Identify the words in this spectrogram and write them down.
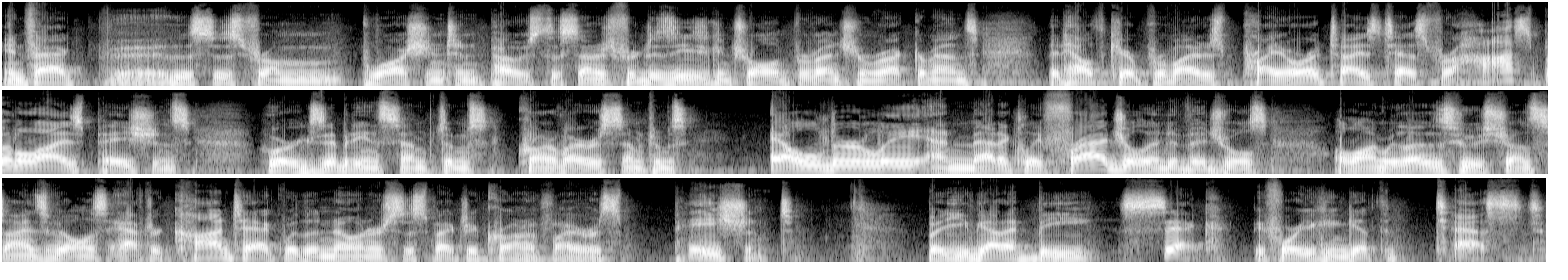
In fact, uh, this is from Washington Post. The Centers for Disease Control and Prevention recommends that healthcare providers prioritize tests for hospitalized patients who are exhibiting symptoms, coronavirus symptoms, elderly and medically fragile individuals, along with others who have shown signs of illness after contact with a known or suspected coronavirus patient. But you've got to be sick before you can get the test,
